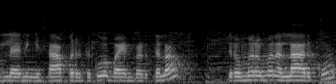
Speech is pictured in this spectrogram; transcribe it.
இல்லை நீங்கள் சாப்பிட்றதுக்கோ பயன்படுத்தலாம். இது ரொம்ப ரொம்ப நல்லா இருக்கும்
